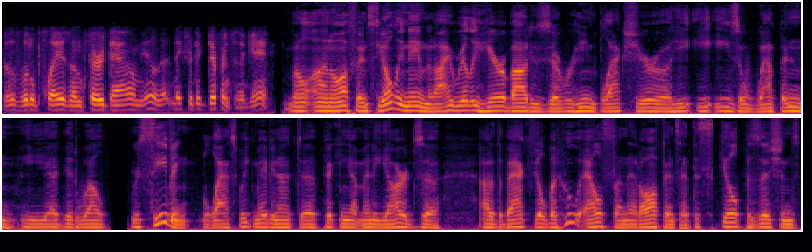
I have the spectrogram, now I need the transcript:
those little plays on third down, you know, that makes a big difference in a game. Well, on offense, the only name that I really hear about is uh, Raheem Blackshear. Uh, he, he, he's a weapon. He uh, did well receiving last week, maybe not uh, picking up many yards uh, out of the backfield. But who else on that offense at the skill positions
